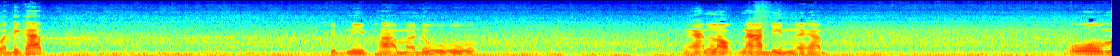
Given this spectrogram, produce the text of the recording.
วัสดีครับ คลิปนี้พามาดู งานลอกหน้าดินน่อยครับ โอ้ไม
